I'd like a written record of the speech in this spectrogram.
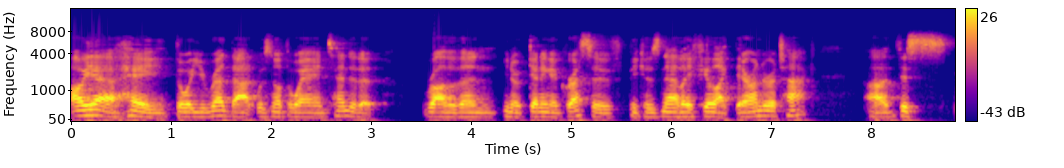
"Oh yeah, hey, the way you read that was not the way I intended it," rather than you know getting aggressive because now they feel like they're under attack. Uh, this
